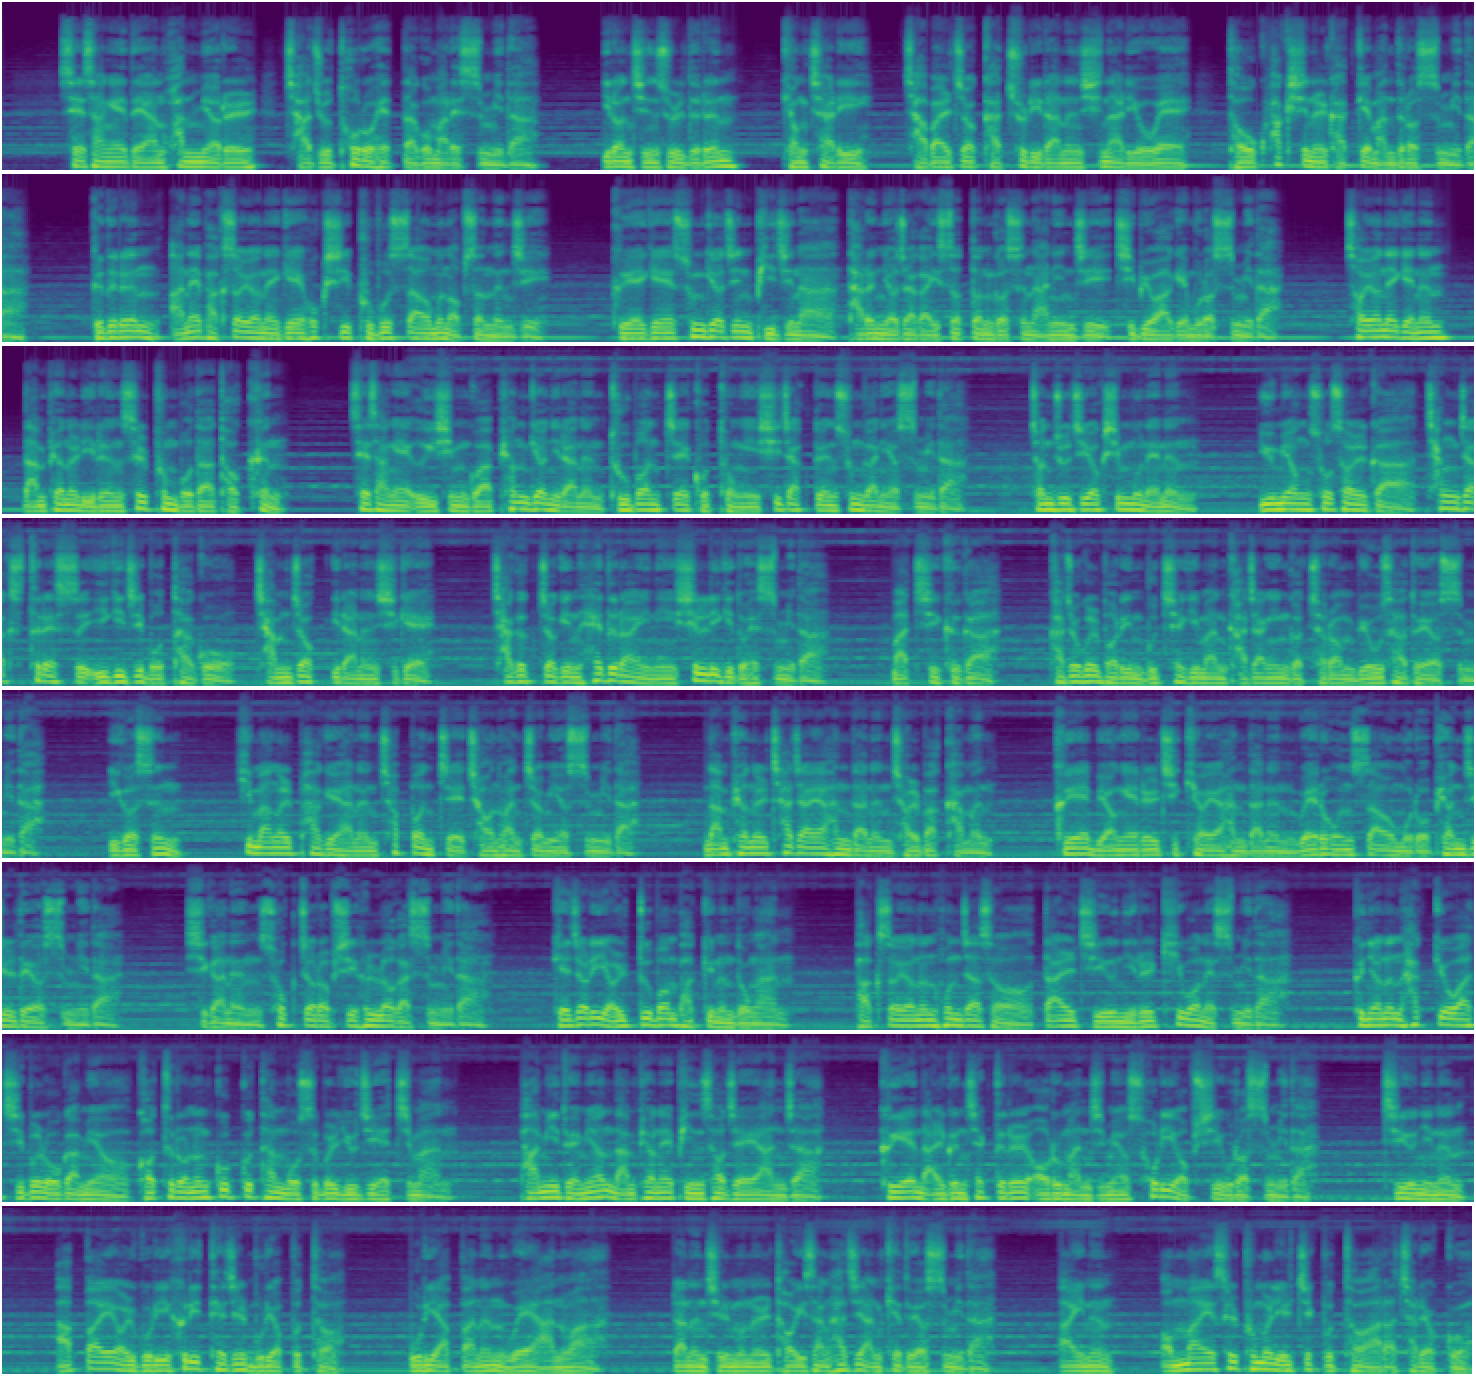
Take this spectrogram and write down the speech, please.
세상에 대한 환멸을 자주 토로했다고 말했습니다. 이런 진술들은 경찰이 자발적 가출이라는 시나리오에 더욱 확신을 갖게 만들었습니다. 그들은 아내 박서연에게 혹시 부부싸움은 없었는지, 그에게 숨겨진 빚이나 다른 여자가 있었던 것은 아닌지 집요하게 물었습니다. 서연에게는 남편을 잃은 슬픔보다 더 큰 세상의 의심과 편견이라는 두 번째 고통이 시작된 순간이었습니다. 전주 지역 신문에는 유명 소설가 창작 스트레스 이기지 못하고 잠적이라는 식의 자극적인 헤드라인이 실리기도 했습니다. 마치 그가 가족을 버린 무책임한 가장인 것처럼 묘사되었습니다. 이것은 희망을 파괴하는 첫 번째 전환점이었습니다. 남편을 찾아야 한다는 절박함은 그의 명예를 지켜야 한다는 외로운 싸움으로 변질되었습니다. 시간은 속절없이 흘러갔습니다. 계절이 12번 바뀌는 동안 박서연은 혼자서 딸 지은이를 키워냈습니다. 그녀는 학교와 집을 오가며 겉으로는 꿋꿋한 모습을 유지했지만 밤이 되면 남편의 빈 서재에 앉아 그의 낡은 책들을 어루만지며 소리 없이 울었습니다. 지은이는 아빠의 얼굴이 흐릿해질 무렵부터 우리 아빠는 왜 안 와? 라는 질문을 더 이상 하지 않게 되었습니다. 아이는 엄마의 슬픔을 일찍부터 알아차렸고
